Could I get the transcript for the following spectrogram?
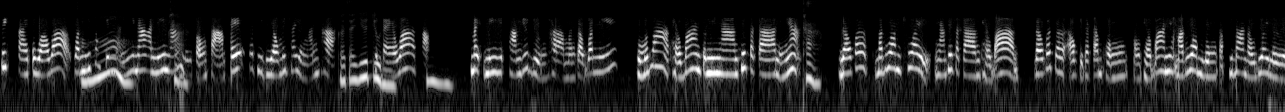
ฟิกตายตัวว่าวันนี้ต้องเป็นอย่างนี้นะอันนี้นะค่ะหนึ่งสองสามเป๊ะก็ทีเดียวไม่ใช่อย่างนั้นค่ะ ก็จะยืดหยุ่นแต่ว่าอืม ไม่มีความยืดหยุ่นค่ะ เหมือนกับวันนี้สมมติว่าแถวบ้านจะมีงานเทศกาลอย่างเงี้ยค่ะเราก็มาร่วมช่วยงานเทศกาลแถวบ้าน เราก็จะเอากิจกรรมของของแถวบ้านเนี่ยมาร่วมลงกับที่บ้านเราด้วยเลย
